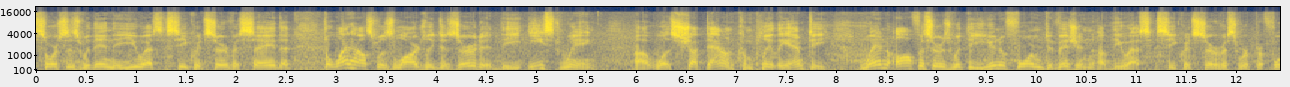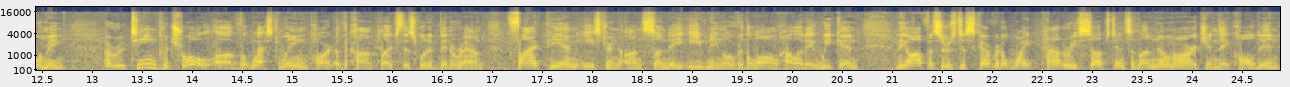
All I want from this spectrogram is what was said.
Sources within the U.S. Secret Service say that the White House was largely deserted. The East Wing uh, was shut down, completely empty, when officers with the Uniform Division of the U.S. Secret Service were performing a routine patrol of the West Wing part of the complex. This would have been around 5 p.m. Eastern on Sunday evening over the long holiday weekend. The officers discovered a white powdery substance of unknown origin. They called in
